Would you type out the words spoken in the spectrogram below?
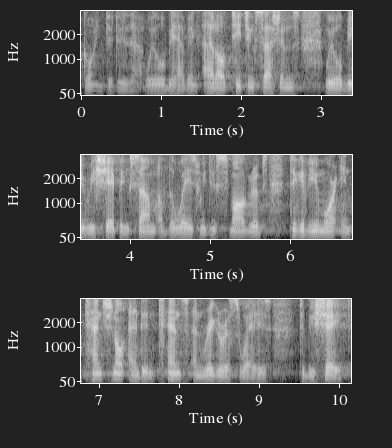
going to do that. We will be having adult teaching sessions. We will be reshaping some of the ways we do small groups to give you more intentional and intense and rigorous ways to be shaped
